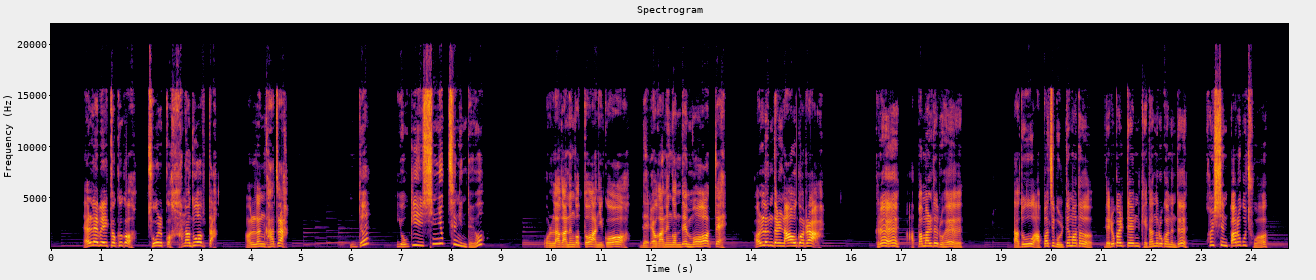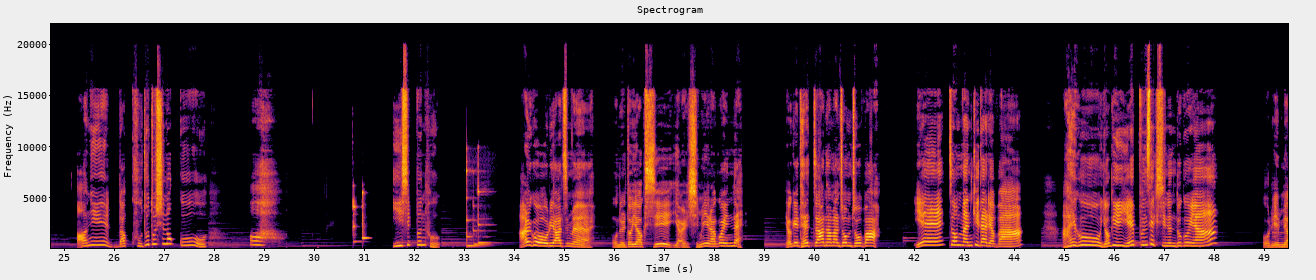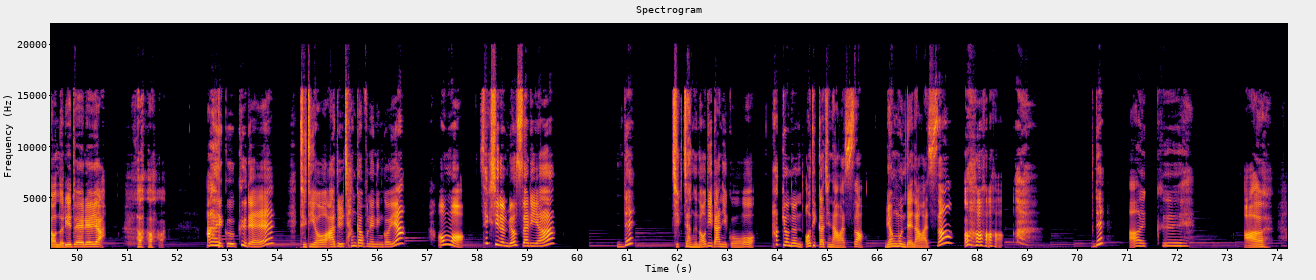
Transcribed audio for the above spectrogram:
엘리베이터 그거 좋을 거 하나도 없다. 얼른 가자. 네? 여기 16층인데요? 올라가는 것도 아니고 내려가는 건데 뭐 어때? 얼른들 나오거라. 그래, 아빠 말대로 해. 나도 아빠 집 올 때마다 내려갈 땐 계단으로 가는데 훨씬 빠르고 좋아. 아니, 나 구두도 신었고. 아. 20분 후. 아이고 우리 아줌매 오늘도 역시 열심히 일하고 있네. 여기 대짜 하나만 좀 줘봐. 예, 좀만 기다려봐. 아이고, 여기 예쁜 색시는 누구야? 우리 며느리 되래야. 하하하. 아이고, 그래? 드디어 아들 장가 보내는 거야? 어머, 색시는 몇 살이야? 네? 직장은 어디 다니고, 학교는 어디까지 나왔어? 명문대 나왔어? 네? 아, 그... 아,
